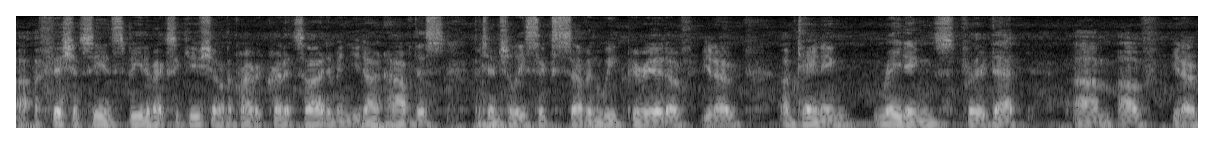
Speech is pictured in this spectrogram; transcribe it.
uh, efficiency and speed of execution on the private credit side. I mean, you don't have this potentially six seven week period of you know obtaining ratings for their debt um, of you know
